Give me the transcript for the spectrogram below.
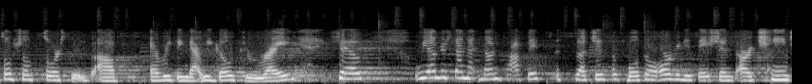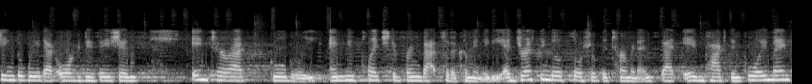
social sources of everything that we go through, right? So we understand that nonprofits, such as both our organizations, are changing the way that organizations interact globally. And we pledge to bring that to the community, addressing those social determinants that impact employment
